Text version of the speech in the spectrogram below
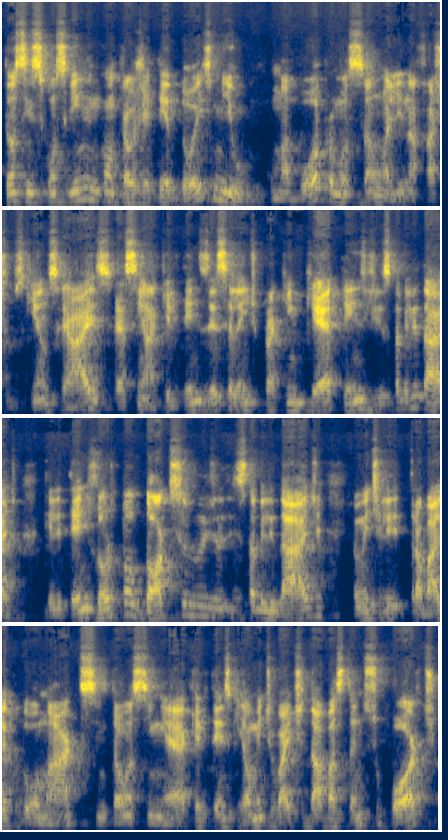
Então, assim, se conseguirem encontrar o GT 2000 com uma boa promoção ali na faixa dos 500 reais, é assim, ah, aquele tênis excelente para quem quer tênis de estabilidade, aquele tênis ortodoxo de estabilidade, realmente ele trabalha com o Dual Max, então, assim, é aquele tênis que realmente vai te dar bastante suporte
